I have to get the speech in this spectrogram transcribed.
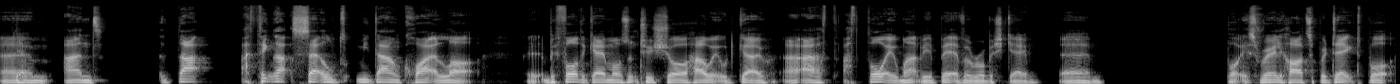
um, and that I think that settled me down quite a lot before the game, I wasn't too sure how it would go. I, I, I thought it might be a bit of a rubbish game, um, but it's really hard to predict. But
